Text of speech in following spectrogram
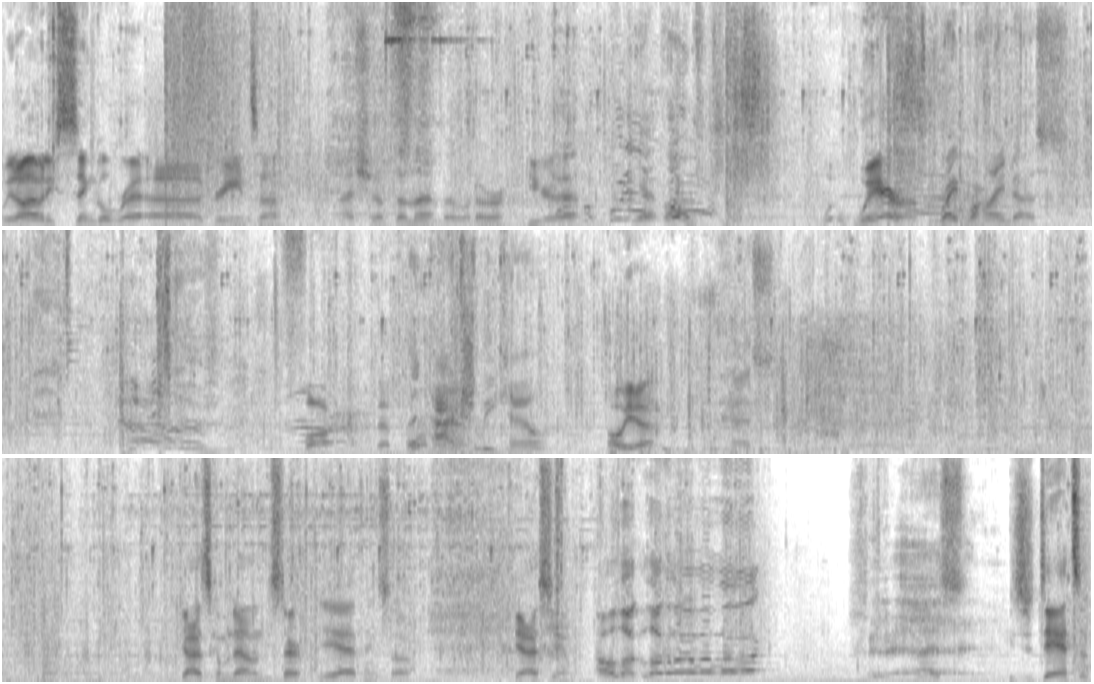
we don't have any single re uh, greens, huh? I should have done that, but whatever. You hear that? Yeah. Oh, Wh- where? right behind us. Fuck. That poor That man. actually count. Oh, yeah. Nice. Guys coming down the stair. Yeah, I think so. Yeah, I see him. Oh, look, look, look, look, look, look! Nice. He's just dancing.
